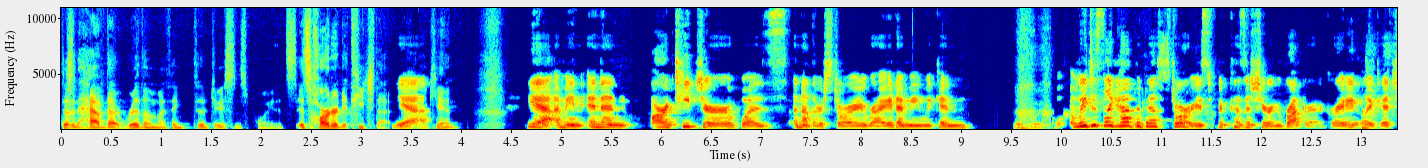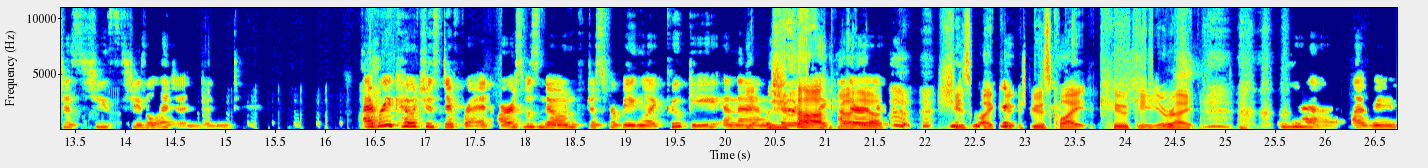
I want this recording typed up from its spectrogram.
doesn't have that rhythm i think to jason's point it's it's harder to teach that Yeah. you can't Yeah, I mean, and then our teacher was another story, right? I mean, we can we just like have the best stories because of Sherry Broderick, right? Like it's just she's she's a legend and every coach is different. Ours was known just for being like kooky and then there was like Yeah, other yeah. she's quite koo- she was quite kooky you're right Yeah, I mean,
